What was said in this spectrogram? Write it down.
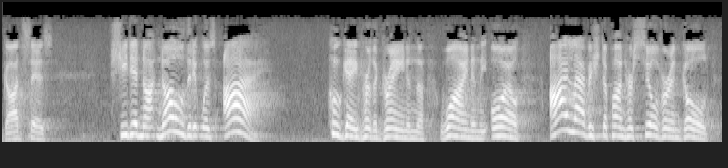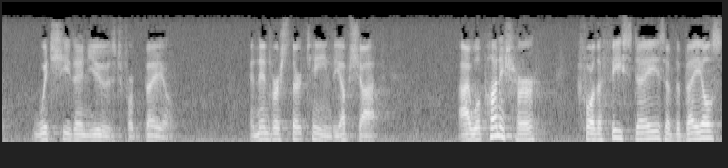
God says, She did not know that it was I who gave her the grain and the wine and the oil I lavished upon her silver and gold, which she then used for Baal. And then verse 13, the upshot. I will punish her for the feast days of the Baals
